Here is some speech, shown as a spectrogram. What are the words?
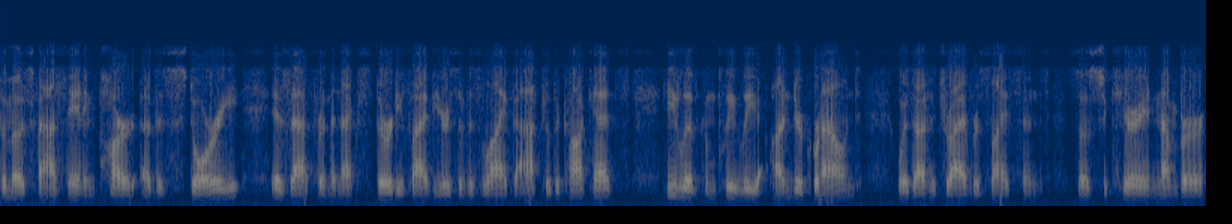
The most fascinating part of his story is that for the next 35 years of his life after the Cockettes, he lived completely underground without a driver's license, social security number,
